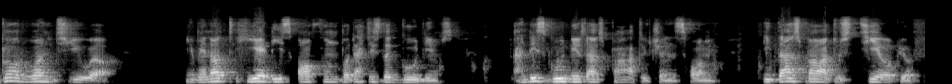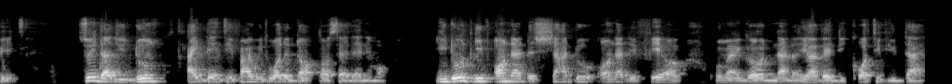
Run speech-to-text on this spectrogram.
God wants you well. You may not hear this often, but that is the good news. And this good news has power to transform you. It has power to stir up your faith so that you don't identify with what the doctor said anymore. You don't live under the shadow, under the fear of, oh my God, now that you have a dick, what if you die?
